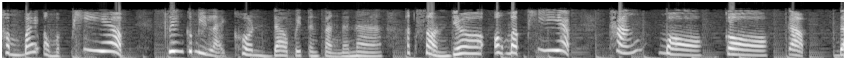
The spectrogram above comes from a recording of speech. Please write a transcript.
คำใบ้ออกมาเพียบ ซึ่งก็มีหลายคนเดาไปต่างๆ นานา อักษรย่อออกมาเพียบ ทั้งมกกับด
